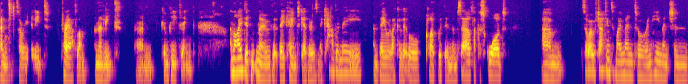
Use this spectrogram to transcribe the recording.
and, sorry, elite triathlon and elite um, competing. And I didn't know that they came together as an academy and they were like a little club within themselves, like a squad. Um, so I was chatting to my mentor and he mentioned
